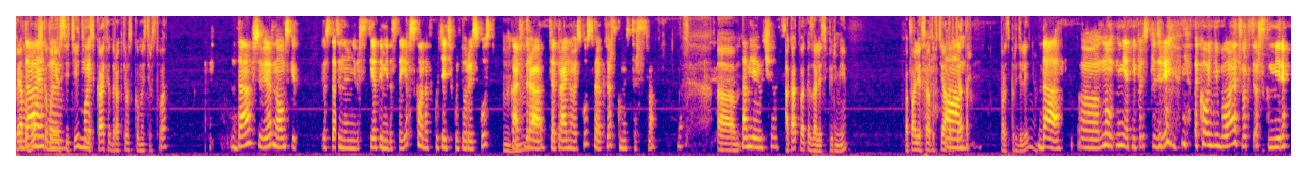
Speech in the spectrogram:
Прямо Да, в Омском университете мой- есть кафедра актерского мастерства. Да, все верно. Омский государственный университет имени Достоевского на факультете культуры и искусств, Мгм. кафедра театрального искусства и актерского мастерства. А, Там я и училась. а как вы оказались в Перми? Попали сразу в театр, А, театр по распределению? Да, э, ну нет, не по распределению, нет, такого не бывает в актерском мире.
